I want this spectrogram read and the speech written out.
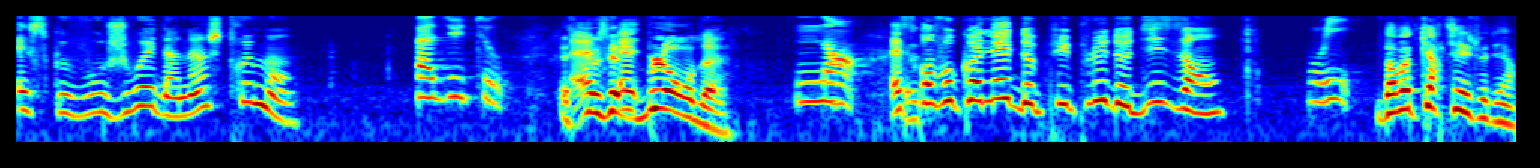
est-ce que vous jouez d'un instrument? Pas du tout. est-ce que vous êtes Euh, blonde? Non. Est-ce qu'on vous connaît depuis plus de 10 ans? Oui. Dans votre quartier, je veux dire.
